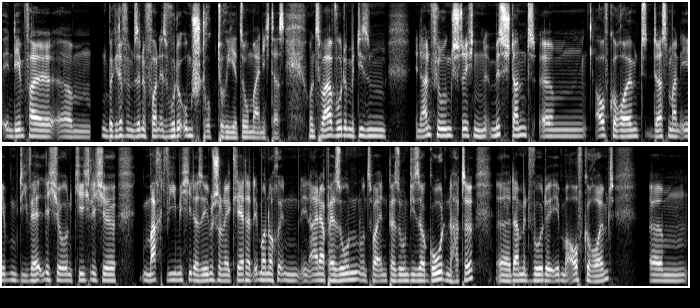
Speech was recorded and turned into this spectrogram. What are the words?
in dem Fall ähm, ein Begriff im Sinne von, es wurde umstrukturiert, so meine ich das. Und zwar wurde mit diesem, in Anführungsstrichen, Missstand ähm, aufgeräumt, dass man eben die weltliche und kirchliche Macht, wie Michi das eben schon erklärt hat, immer noch in, in einer Person, und zwar in Person dieser Goden hatte. Äh, damit wurde eben aufgeräumt. Ähm,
